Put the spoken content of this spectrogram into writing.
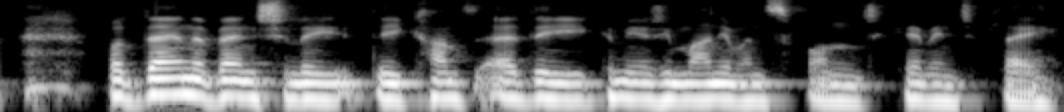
but then eventually the, uh, the Community Monuments Fund came into play.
